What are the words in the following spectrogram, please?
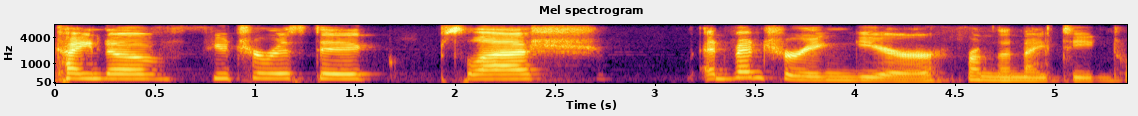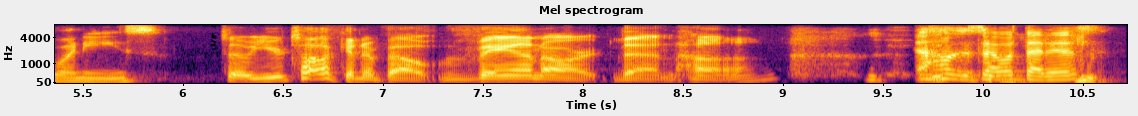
kind of futuristic slash adventuring gear from the 1920s. So you're talking about van art then, huh? Oh, is that what that is?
